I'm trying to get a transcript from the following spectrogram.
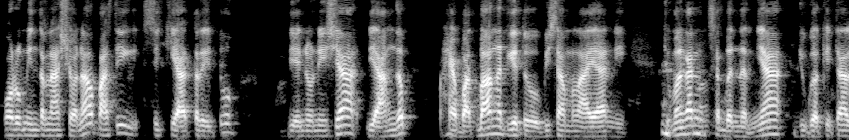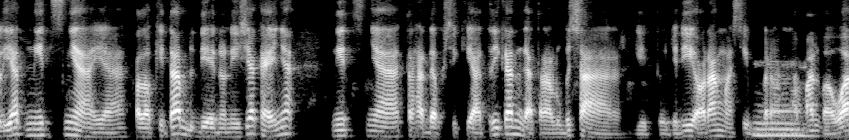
forum internasional pasti psikiater itu di Indonesia dianggap hebat banget gitu bisa melayani. Cuman kan sebenarnya juga kita lihat needs-nya ya. Kalau kita di Indonesia kayaknya needs-nya terhadap psikiatri kan nggak terlalu besar gitu. Jadi orang masih hmm. beranggapan bahwa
